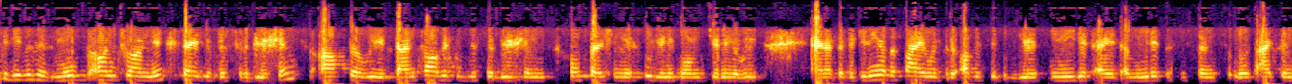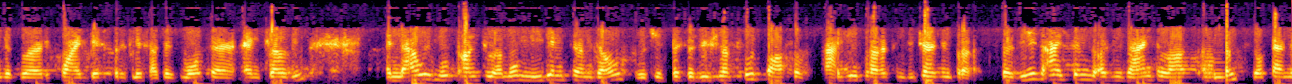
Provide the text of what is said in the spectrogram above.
City Givers has moved on to our next stage of distribution after we've done targeted distribution, home stationery, school uniforms during the week. And at the beginning of the fire, we obviously produced immediate aid, immediate assistance with items that were required desperately, such as water and clothing. And now we've moved on to a more medium-term goal, which is distribution of food parcels, hygiene products, and detergent products. So these items are designed to last a month or can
